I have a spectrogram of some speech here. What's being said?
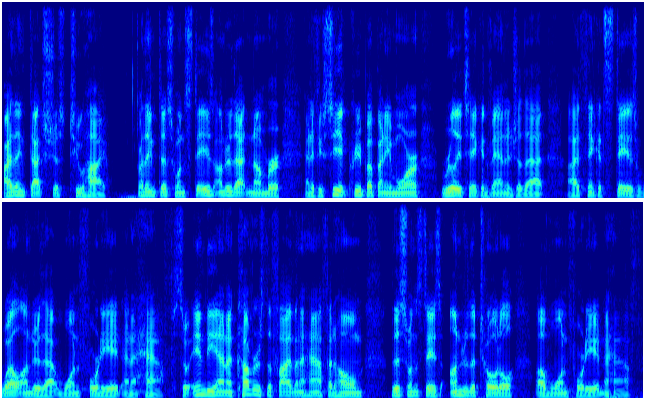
I think that's just too high. I think this one stays under that number, and if you see it creep up anymore, really take advantage of that. I think it stays well under that 148 and a half. So Indiana covers the five and a half at home. This one stays under the total of 148 and a half.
